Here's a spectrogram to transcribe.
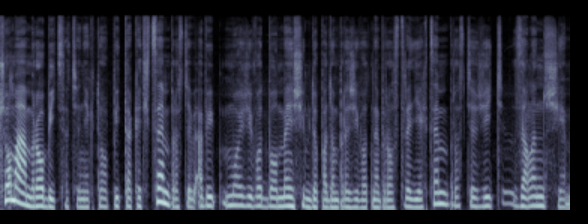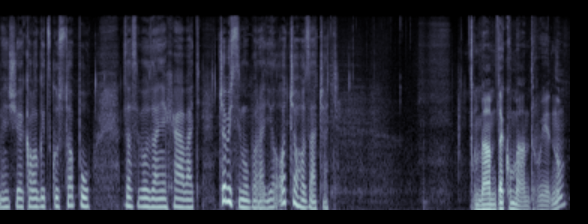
čo mám robiť, sa ťa niekto opýta, keď chcem proste, aby môj život bol menším dopadom pre životné prostredie. Chcem proste žiť zelenšie, menšiu ekologickú stopu za sebou zanechávať. Čo by si mu poradil? Od čoho začať? Mám takú mantru jednu.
